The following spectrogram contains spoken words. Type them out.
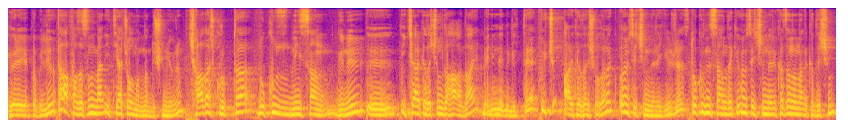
görev yapabiliyor. Daha fazlasının ben ihtiyaç olmadığını düşünüyorum. Çağdaş Grup'ta 9 Nisan günü e, iki arkadaşım daha aday benimle birlikte. 3 arkadaş olarak ön seçimlere gireceğiz. 9 Nisan'daki ön seçimleri kazanan arkadaşım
